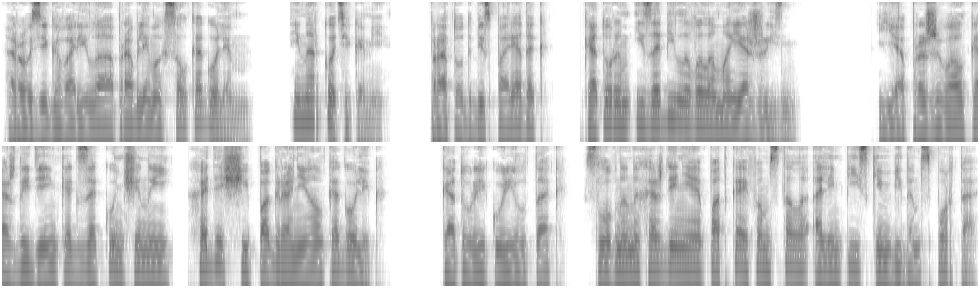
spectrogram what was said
Рози говорила о проблемах с алкоголем и наркотиками, про тот беспорядок, которым изобиловала моя жизнь. Я проживал каждый день как законченный, ходящий по грани алкоголик, который курил так, словно нахождение под кайфом стало олимпийским видом спорта.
